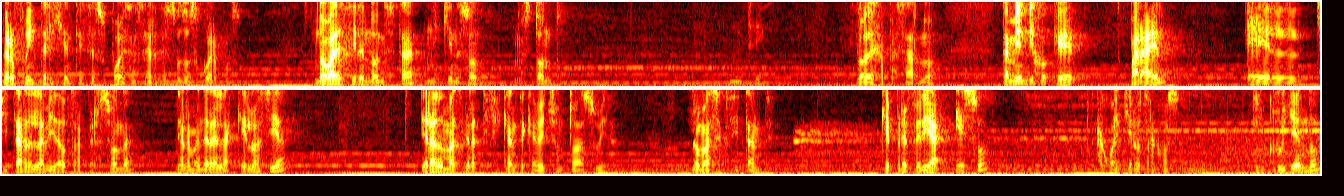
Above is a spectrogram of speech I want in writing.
Pero fue inteligente y se supo deshacer de esos dos cuerpos. No va a decir en dónde están ni quiénes son. No es tonto. Sí. Lo deja pasar, ¿no? También dijo que para él, el quitarle la vida a otra persona, de la manera en la que lo hacía, era lo más gratificante que había hecho en toda su vida, lo más excitante, que prefería eso a cualquier otra cosa, incluyendo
